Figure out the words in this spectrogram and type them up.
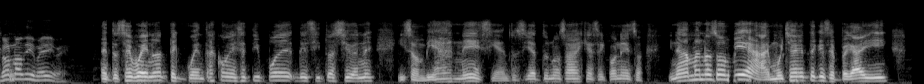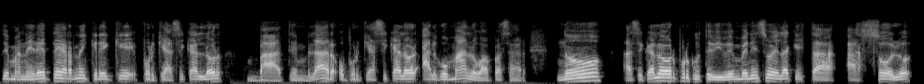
No, no, dime, dime. Entonces, bueno, te encuentras con ese tipo de, situaciones y son viejas necias, entonces ya tú no sabes qué hacer con eso. Y nada más no son viejas, hay mucha gente que se pega ahí de manera eterna y cree que porque hace calor va a temblar o porque hace calor algo malo va a pasar. No, hace calor porque usted vive en Venezuela que está a solo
